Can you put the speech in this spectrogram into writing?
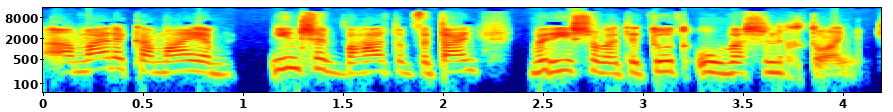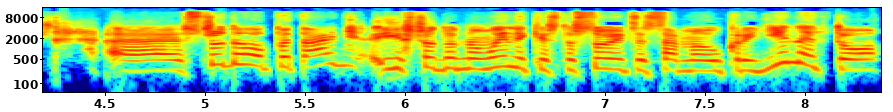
Америка має інших багато питань вирішувати тут у Вашингтоні. Е, щодо питань і щодо новин, які стосуються саме України, то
